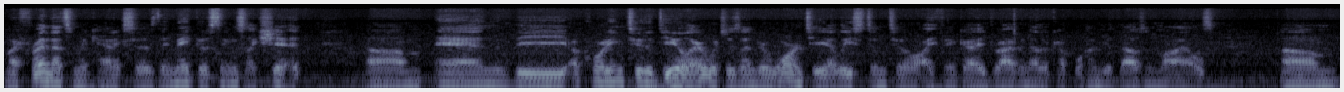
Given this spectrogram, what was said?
My friend that's a mechanic says they make those things like shit um, and the according to the dealer, which is under warranty at least until I think I drive another couple hundred thousand miles. Um,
